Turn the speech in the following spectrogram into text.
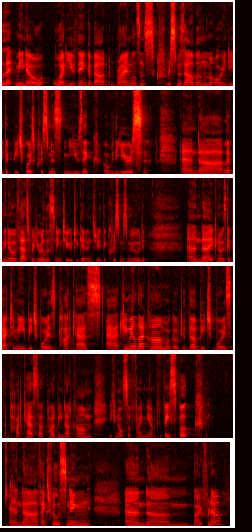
let me know what you think about Brian Wilson's Christmas album, or indeed the Beach Boys' Christmas music over the years. and uh, let me know if that's what you're listening to to get into the Christmas mood. And uh, you can always get back to me, Beach Boys Podcast at gmail.com, or go to the Beach Boys Podcast.podbean.com. You can also find me on Facebook. And uh, thanks for listening. And um, bye for now.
